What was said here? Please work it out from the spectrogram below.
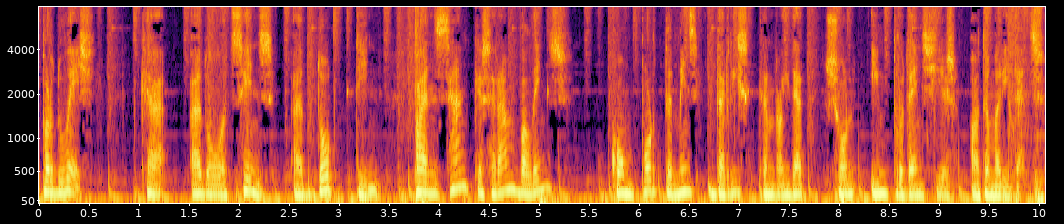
produeix que adolescents adoptin, pensant que seran valents, comportaments de risc que en realitat són imprudències o temeritats.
